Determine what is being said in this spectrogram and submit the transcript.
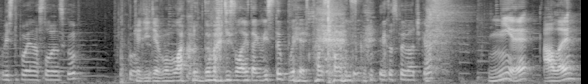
Vystupuje na Slovensku. Keď ide vo vlaku do Bratislavy, tak vystupuje na Slovensku. Je to speváčka. Nie, ale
